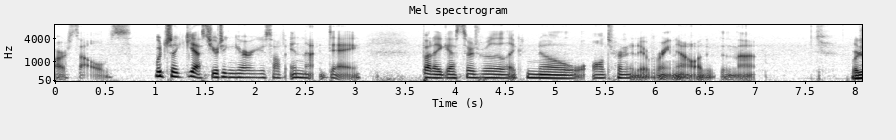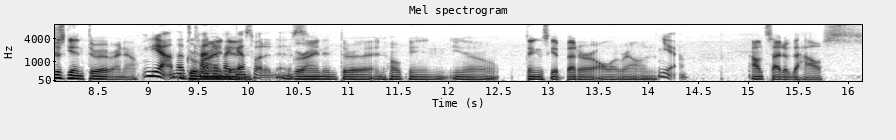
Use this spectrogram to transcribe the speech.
ourselves. Which like yes, you're taking care of yourself in that day, but I guess there's really like no alternative right now other than that. We're just getting through it right now. Yeah, that's kind of I guess what it is. grinding through it and hoping you know things get better all around Yeah. outside of the house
